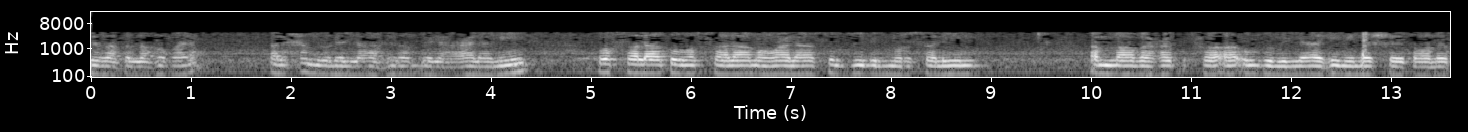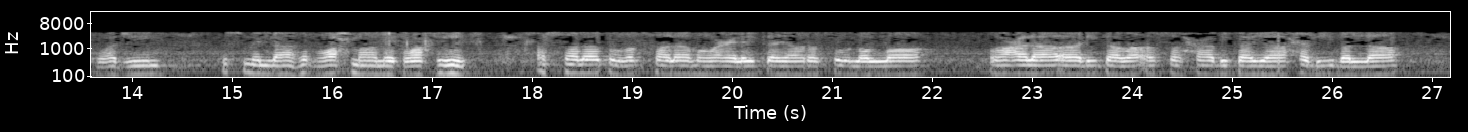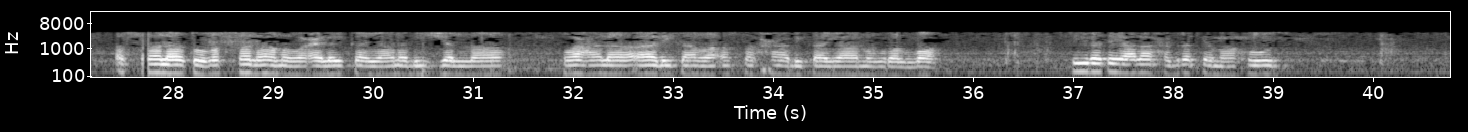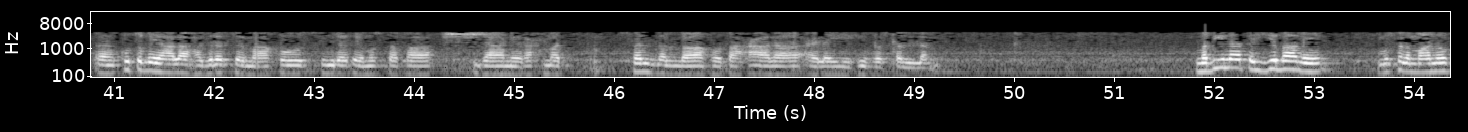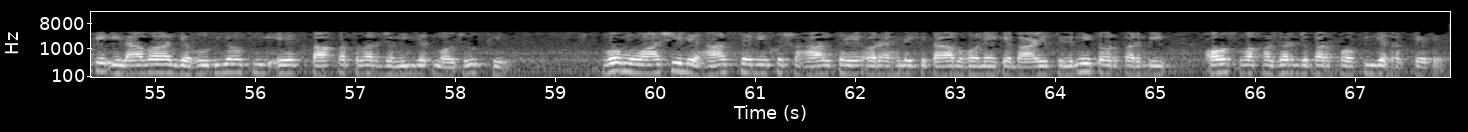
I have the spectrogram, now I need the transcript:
جزاك الله خيرا الحمد لله رب العالمين والصلاة والسلام على سجد المرسلين أما بعد فأعوذ بالله من الشيطان الرجيم بسم الله الرحمن الرحيم الصلاة والسلام عليك يا رسول الله وعلى آلك وأصحابك يا حبيب الله الصلاة والسلام عليك يا نبي الله وعلى آلك وأصحابك يا نور الله. سیرت اعلی حضرت سے ماخوذ کتب اعلی حضرت سے ماخوذ، سیرت مصطفیٰ جان رحمت صلی اللہ تعالی علیہ وسلم۔ مدینہ طیبہ میں مسلمانوں کے علاوہ یہودیوں کی ایک طاقتور جمعیت موجود تھی۔ وہ معاشی لحاظ سے بھی خوشحال تھے اور اہل کتاب ہونے کے باعث علمی طور پر بھی اوس و خزرج پر فوقیت رکھتے تھے۔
